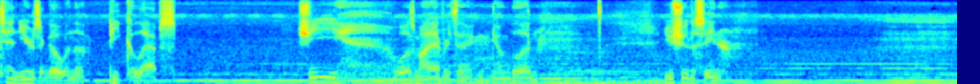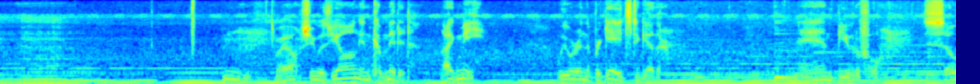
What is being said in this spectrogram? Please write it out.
10 years ago in the peak collapse. She was my everything, young blood. You should have seen her. Hmm, Well, she was young and committed, like me. We were in the brigades together. And beautiful. So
